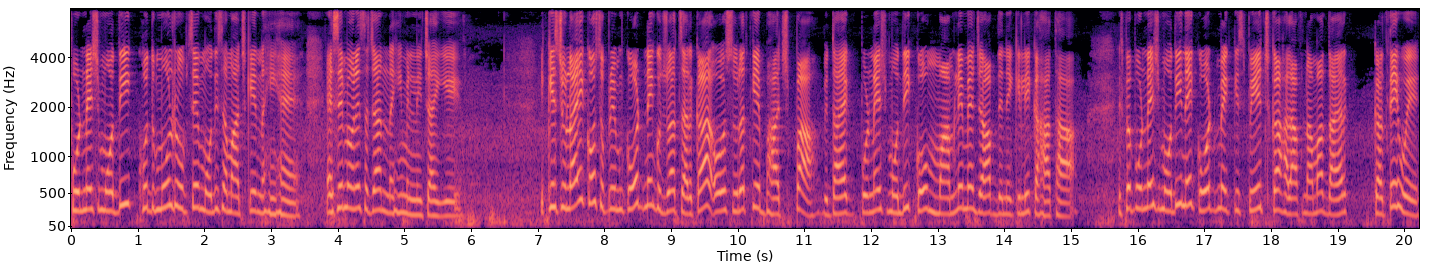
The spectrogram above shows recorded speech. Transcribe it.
पूर्णेश मोदी खुद मूल रूप से मोदी समाज के नहीं हैं। ऐसे में उन्हें सजा नहीं मिलनी चाहिए। 21 जुलाई को सुप्रीम कोर्ट ने गुजरात सरकार और सूरत के भाजपा विधायक पूर्णेश मोदी को मामले में जवाब देने के लिए कहा था। इस पर पूर्णेश मोदी ने कोर्ट में इक्कीस पेज का हलाफनामा दायर करते हुए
